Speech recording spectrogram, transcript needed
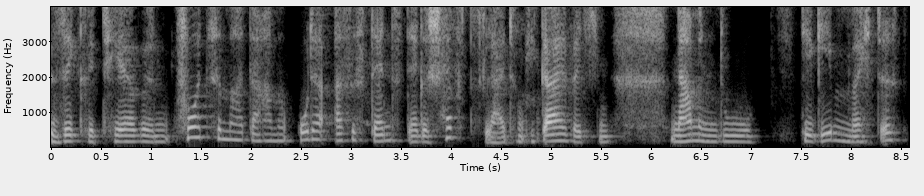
Sekretärin, Vorzimmerdame oder Assistenz der Geschäftsleitung, egal welchen Namen du dir geben möchtest,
